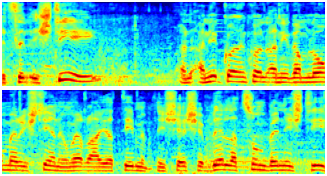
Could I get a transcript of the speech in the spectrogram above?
אצל אשתי, אני, אני קודם כל, אני גם לא אומר אשתי, אני אומר רעייתי, מפני שיש הבדל עצום בין אשתי,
